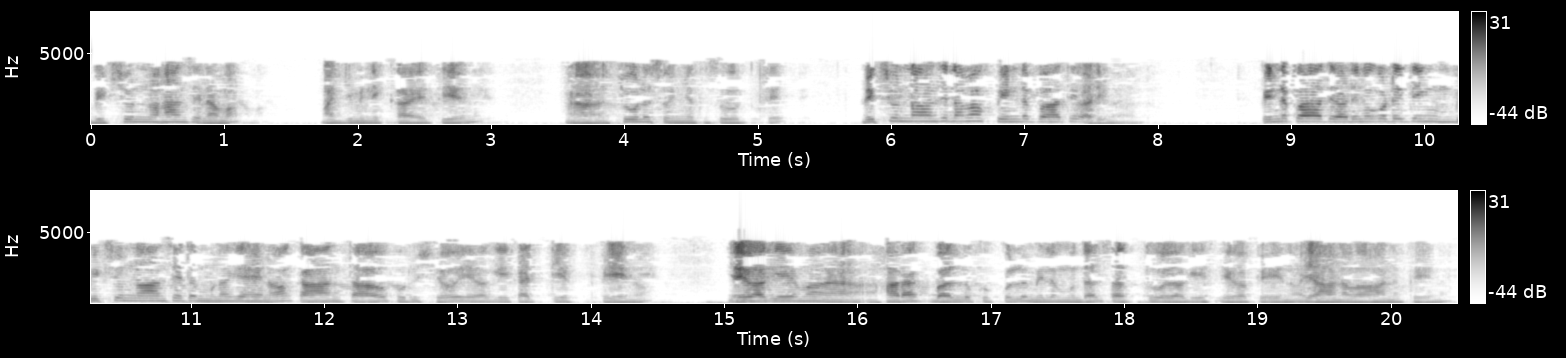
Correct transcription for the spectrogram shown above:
භික්ෂුන් වහන්සේ නම මජ්ක්‍ධිම නිකායේ තියෙන චූලසුඤ්ඤත සූත්‍රයේ භික්ෂුන් වහන්සේ නමක් පින්ඩපාතේ වඩිනවා. පින්නපාතේ වඩිනකොට ඉතින් භික්ෂුන් වහන්සේට මුණ ගැහෙනවා කාන්තාව පුරුෂයෝ ඒ වගේ කට්ටිය පේනවා. ඒ වගේම හරක් බල්ලු කුකුල්ල මිල මුදල් සත්තු ඔය වගේ ඒවා පේනවා යාන වාහන පේනවා.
